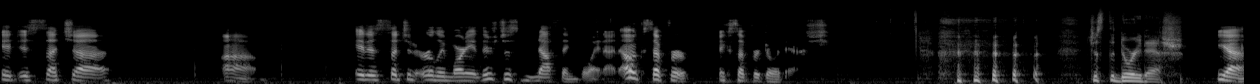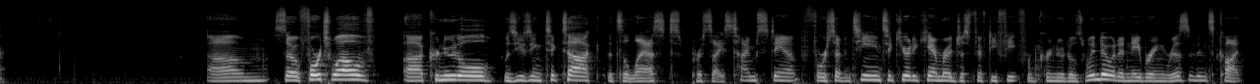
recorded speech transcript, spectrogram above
it is such a, um, it is such an early morning. There's just nothing going on. Oh, except for except for DoorDash. Just the Dory Dash. Yeah. Um, so 412, uh, Kernodle was using TikTok. That's the last precise timestamp. 417, security camera just 50 feet from Kernodle's window at a neighboring residence caught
